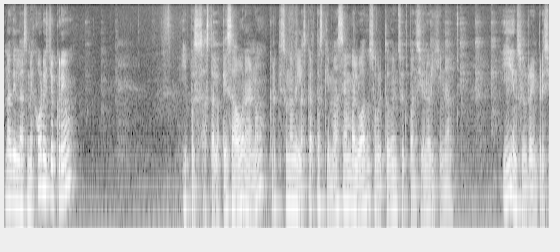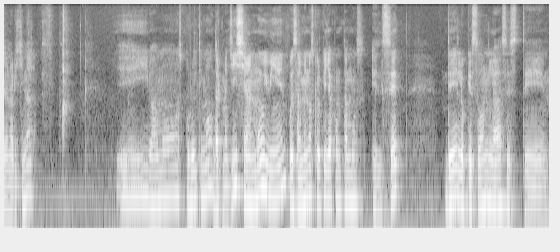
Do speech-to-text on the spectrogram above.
Una de las mejores yo creo. Y pues hasta lo que es ahora, ¿no? Creo que es una de las cartas que más se han valuado, sobre todo en su expansión original y en su reimpresión original. Y vamos por último, Dark Magician, muy bien, pues al menos creo que ya juntamos el set de lo que son las, este...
